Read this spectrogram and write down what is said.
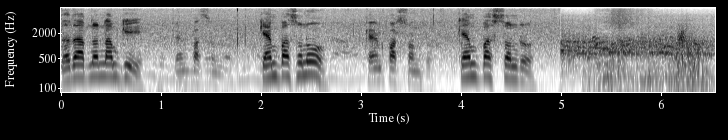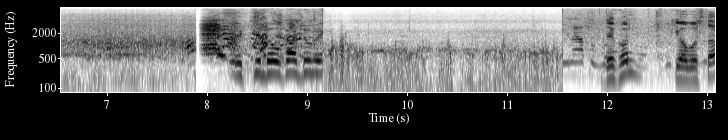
দাদা আপনার নাম কি? ক্যাম্পাস চন্দ্র ক্যাম্পাস অনু ক্যাম্পাস চন্দ্র ক্যাম্পাস চন্দ্র একটি নৌকা ডুবে দেখুন কি অবস্থা।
